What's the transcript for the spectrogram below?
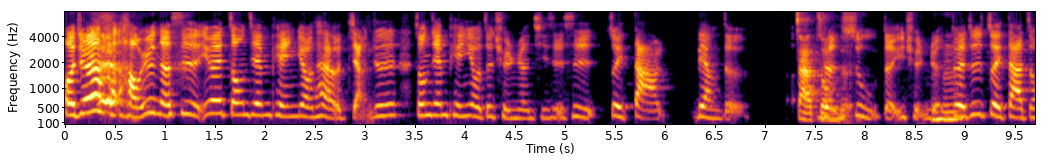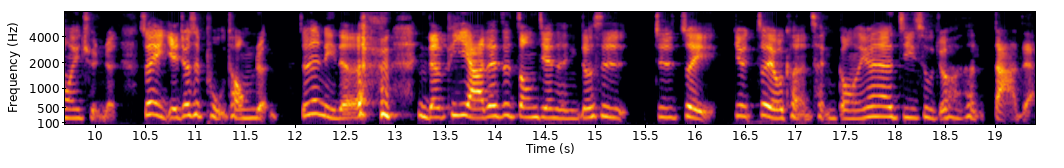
我觉得很好运的是，因为中间偏右，他有讲，就是中间偏右这群人其实是最大量的大众人数的一群人，对，就是最大众的一群人，所以也就是普通人，就是你的 你的 PR 在这中间的，你都是就是最。就最有可能成功的，因为那个基数就很大，这样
